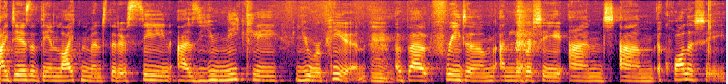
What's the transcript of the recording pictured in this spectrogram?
ideas of the Enlightenment that are seen as uniquely European about freedom and liberty and um, equality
